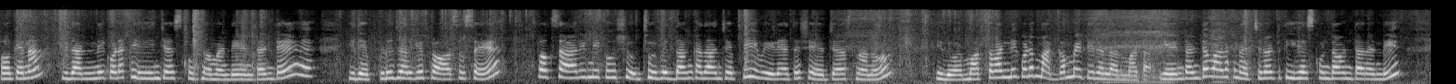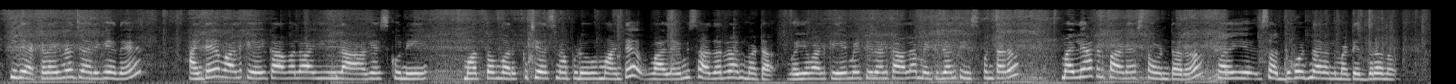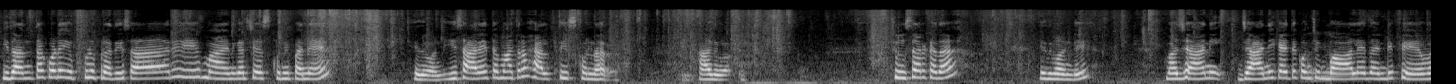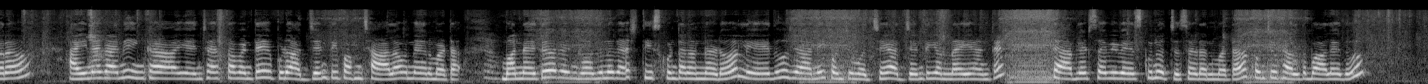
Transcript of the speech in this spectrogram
ఓకేనా? ఇదన్నీ కూడా క్లీన్ చేసుకుంటున్నామండి. ఏంటంటే ఇది ఎప్పుడు జరిగే ప్రాసెసే. ఒకసారి మీకు చూ- చూపిద్దాం కదా అని చెప్పి ఈ వీడియో అయితే షేర్ చేస్తున్నాను. ఇది మొత్తం అన్నీ కూడా మగ్గం మెటీరియల్ అనమాట ఏంటంటే వాళ్ళకి నచ్చినట్టు తీసేసుకుంటూ ఉంటారండి. ఇది ఎక్కడైనా జరిగేదే. అంటే వాళ్ళకి ఏ కావాలో అవి లాగేసుకుని మొత్తం వర్క్ చేసినప్పుడు అంటే వాళ్ళు ఏమి సదరరు అనమాట వాళ్ళకి ఏ మెటీరియల్ కావాలో ఆ మెటీరియల్ తీసుకుంటారు. మళ్ళీ అక్కడ పాడేస్తూ ఉంటారు. అవి సర్దుకుంటున్నారు అనమాట ఇద్దరును. ఇదంతా కూడా ఎప్పుడు ప్రతిసారి మా ఆయనగారు చేసుకునే పనే. ఇదిగోండి ఈసారి అయితే మాత్రం హెల్ప్ తీసుకున్నారు. అదిగో చూసారు కదా? ఇదిగోండి మా జానీ జానీకి అయితే కొంచెం బాగాలేదండి ఫేవర్. అయినా కానీ ఇంకా ఏం చేస్తామంటే ఇప్పుడు అర్జెంట్ పాపం చాలా ఉన్నాయన్నమాట. మొన్న అయితే రెండు రోజులు రెస్ట్ తీసుకుంటానన్నాడు. లేదు జానీ కొంచెం వచ్చాయి అర్జెంట్ ఉన్నాయి అంటే ట్యాబ్లెట్స్ అవి వేసుకుని వచ్చేసాడు అనమాట కొంచెం హెల్త్ బాగాలేదు.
